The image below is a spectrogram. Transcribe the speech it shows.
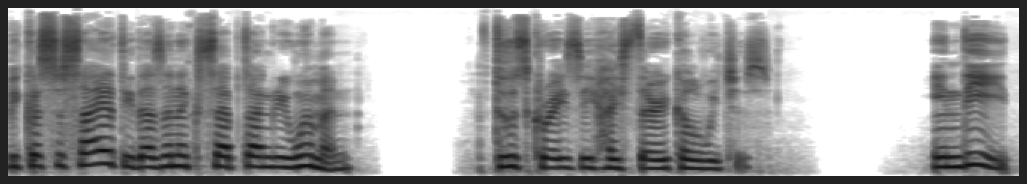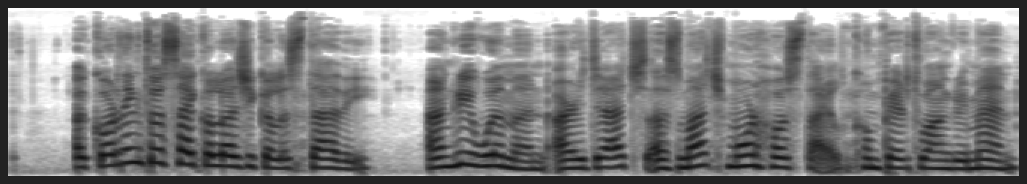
Because society doesn't accept angry women, those crazy hysterical witches. Indeed, according to a psychological study, angry women are judged as much more hostile compared to angry men.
